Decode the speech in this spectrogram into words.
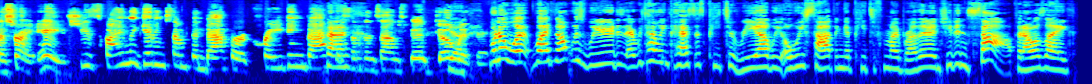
That's right. Hey, if she's finally getting something back or a craving back, if something sounds good, go Yeah. with it. Well, no, what, what I thought was weird is every time we passed this pizzeria, we always stop and get pizza from my brother, and she didn't stop. And I was like,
